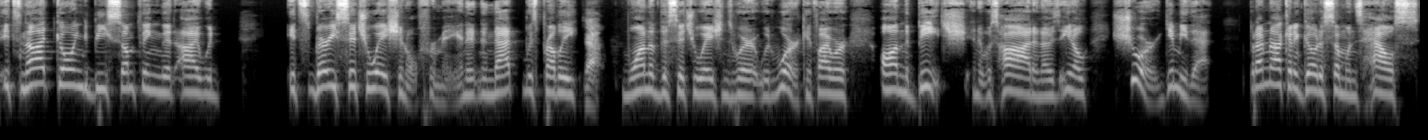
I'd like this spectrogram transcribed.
It's not going to be something that I would. It's very situational for me, and it, and that was probably yeah. one of the situations where it would work. If I were on the beach and it was hot, and I was, you know, sure, give me that. But I'm not going to go to someone's house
